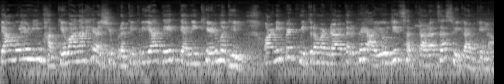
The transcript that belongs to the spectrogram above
त्यामुळे मी भाग्यवान आहे अशी प्रतिक्रिया देत त्यांनी खेडमधील वाणीपेठ मित्रमंडळातर्फे आयोजित सत्काराचा स्वीकार केला.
